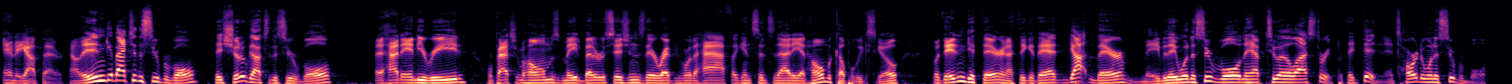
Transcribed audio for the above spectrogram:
and it got better. Now they didn't get back to the Super Bowl. They should have got to the Super Bowl. Uh, had Andy Reid or Patrick Mahomes made better decisions there right before the half against Cincinnati at home a couple weeks ago, but they didn't get there. And I think if they had gotten there, maybe they win a Super Bowl and they have two out of the last three. But they didn't. It's hard to win a Super Bowl,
